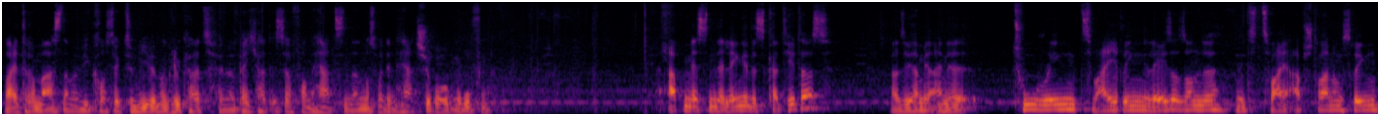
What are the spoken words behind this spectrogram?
weitere Maßnahme wie Krostektomie, wenn man Glück hat. Wenn man Pech hat, ist er vom Herzen, dann muss man den Herzchirurgen rufen. Abmessen der Länge des Katheters. Also wir haben hier eine Two-Ring, Zwei-Ring-Lasersonde mit zwei Abstrahlungsringen,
